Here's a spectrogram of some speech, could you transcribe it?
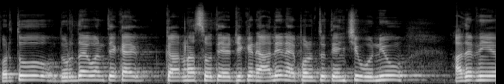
परंतु दुर्दैवाने ते काय कारणास्तव ते या ठिकाणी आले नाही परंतु त्यांची उणीव आदरणीय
